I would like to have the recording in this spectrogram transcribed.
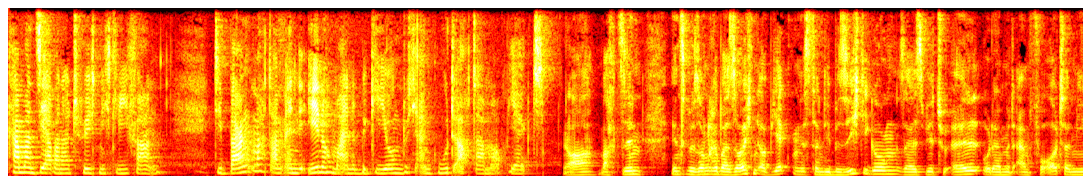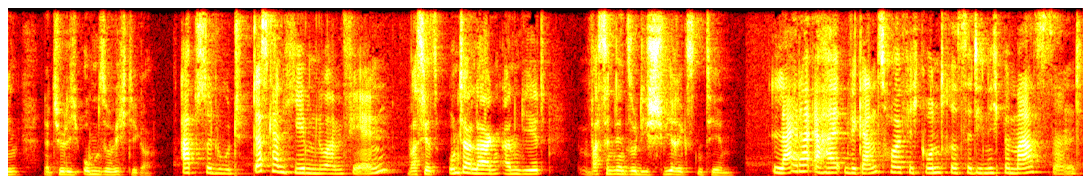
kann man sie aber natürlich nicht liefern. Die Bank macht am Ende eh nochmal eine Begehung durch einen Gutachter am Objekt. Ja, macht Sinn. Insbesondere bei solchen Objekten ist dann die Besichtigung, sei es virtuell oder mit einem Vororttermin, natürlich umso wichtiger. Absolut. Das kann ich jedem nur empfehlen. Was jetzt Unterlagen angeht, was sind denn so die schwierigsten Themen? Leider erhalten wir ganz häufig Grundrisse, die nicht bemaßt sind.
